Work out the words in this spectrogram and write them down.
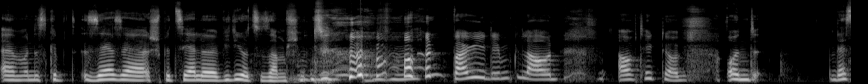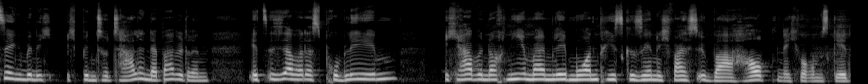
Ähm, und es gibt sehr, sehr spezielle Videozusammenschnitte mhm. von Buggy dem Clown auf TikTok. Und deswegen bin ich, ich bin total in der Bubble drin. Jetzt ist aber das Problem, ich habe noch nie in meinem Leben One Piece gesehen. Ich weiß überhaupt nicht, worum es geht.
